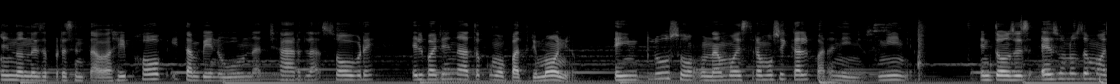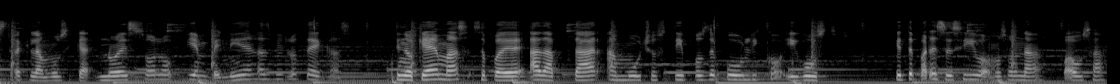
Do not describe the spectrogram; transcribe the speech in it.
en donde se presentaba hip hop y también hubo una charla sobre el vallenato como patrimonio e incluso una muestra musical para niños y niñas. Entonces eso nos demuestra que la música no es solo bienvenida en las bibliotecas, sino que además se puede adaptar a muchos tipos de público y gustos. ¿Qué te parece si vamos a una pausa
